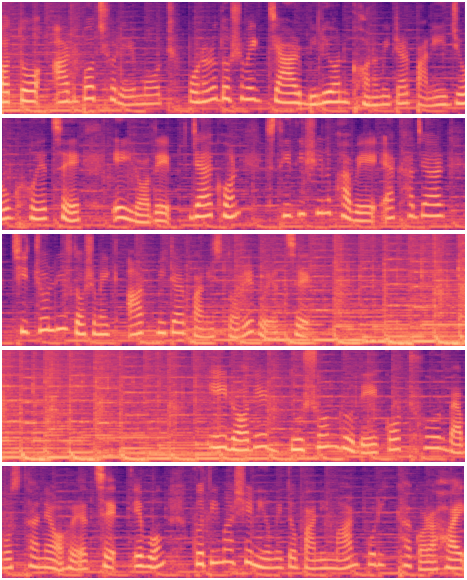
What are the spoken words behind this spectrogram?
গত আট বছরে মোট পনেরো দশমিক চার বিলিয়ন ঘনমিটার পানি যোগ হয়েছে এই হ্রদে, যা এখন স্থিতিশীলভাবে এক হাজার ছিচল্লিশ দশমিক আট মিটার পানি স্তরে রয়েছে। এই হ্রদের দূষণ রোধে কঠোর ব্যবস্থা নেওয়া হয়েছে এবং প্রতি মাসে নিয়মিত পানি মান পরীক্ষা করা হয়।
